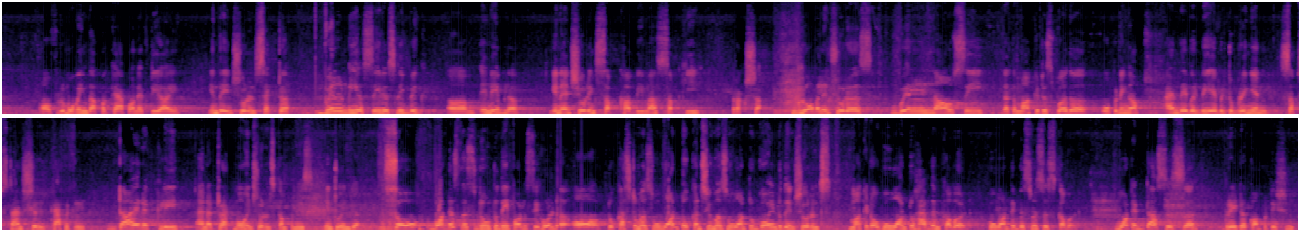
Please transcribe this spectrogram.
of removing the upper cap on FDI in the insurance sector will be a seriously big um, enabler in ensuring Sabka Bima, Sabki Raksha. Global insurers will now see that the market is further opening up and they will be able to bring in substantial capital directly and attract more insurance companies into India. So, what does this do to the policyholder or to customers who want to, consumers who want to go into the insurance market or who want to have them covered, who want their businesses covered? What it does is, sir, greater competition.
